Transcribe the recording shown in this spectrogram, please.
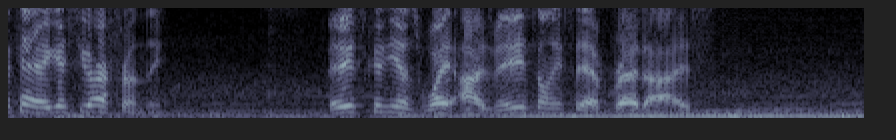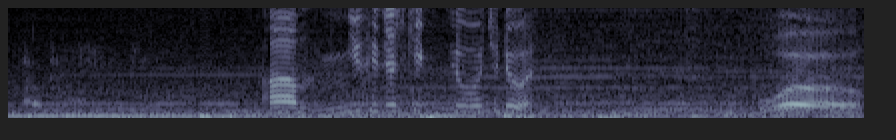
Okay, I guess you are friendly. Maybe it's because he has white eyes. Maybe it's only if they have red eyes. Um, you can just keep doing what you're doing. Whoa.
